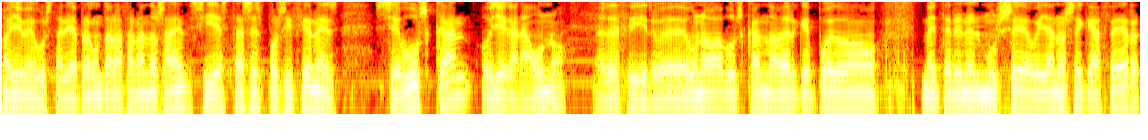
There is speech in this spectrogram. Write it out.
Oye, me gustaría preguntar a Fernando Sáenz si estas exposiciones se buscan o llegan a uno. Es decir, eh, uno va buscando a ver qué puedo meter en el museo que ya no sé qué hacer,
